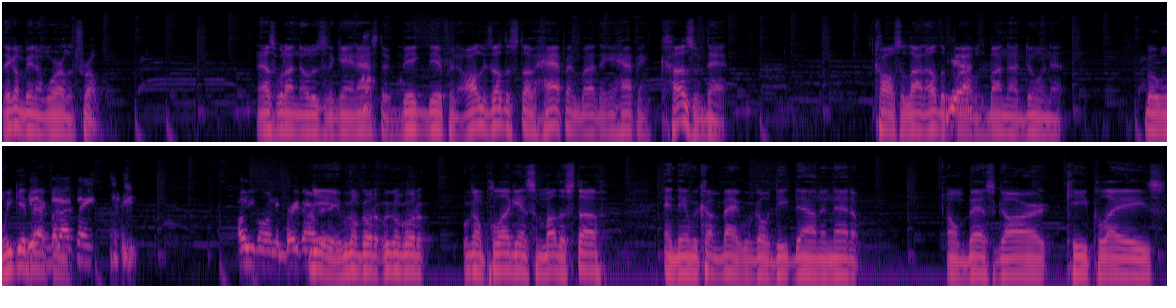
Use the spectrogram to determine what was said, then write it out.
they're gonna be in a world of trouble. That's what I noticed in the game. That's the big difference. All this other stuff happened, but I think it happened because of that. Caused a lot of other yeah. problems by not doing that. But when we get yeah, back, but from, I think Oh, you going to break already? Yeah, we're gonna go to we're gonna go to we're gonna plug in some other stuff, and then we come back. We'll go deep down in that on best guard, key plays,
